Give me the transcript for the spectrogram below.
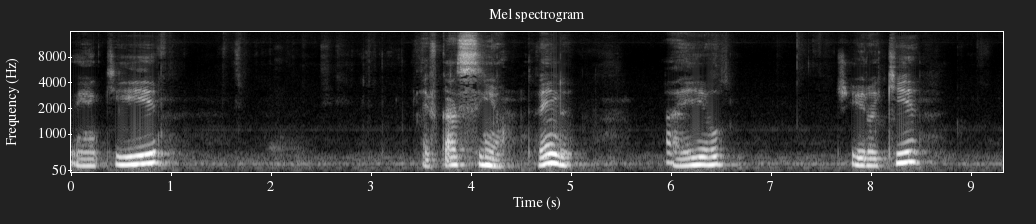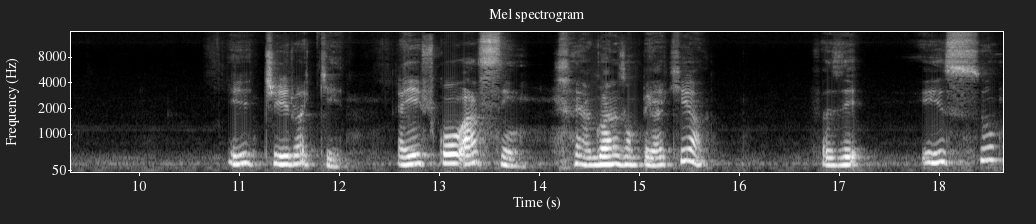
Vem aqui. Vai ficar assim, ó, tá vendo? Aí eu tiro aqui e tiro aqui. Aí ficou assim. Agora nós vamos pegar aqui, ó, fazer isso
